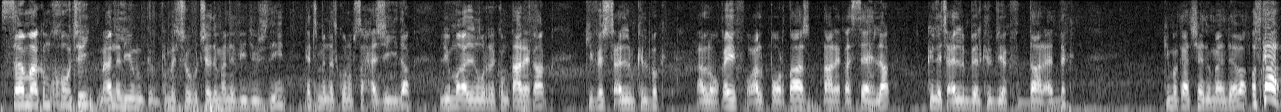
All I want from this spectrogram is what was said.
السلام عليكم خوتي. معنا اليوم كما تشوفوا تشاهدوا معنا فيديو جديد. كنتمنى تكونوا بصحة جيدة. اليوم غادي نوريكم طريقة كيفاش تعلم كلبك على الوقيف وعلى البورطاج طريقة سهلة. يمكن تعلم بها الكلب ديالك في الدار عندك. كما كتشاهدوا معنا دابا. أوسكار!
